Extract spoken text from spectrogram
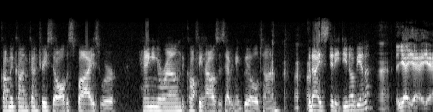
Comic Comecon country, so all the spies were hanging around the coffee houses having a good old time. It's a nice city. Do you know Vienna? Uh, yeah, yeah, yeah.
